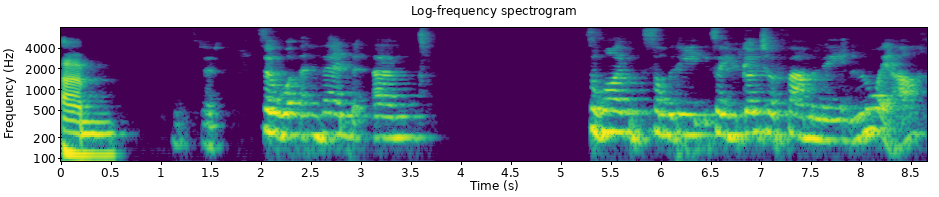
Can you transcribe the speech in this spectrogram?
Um, Understood. So what? And then, um, so why would somebody? So you'd go to a family lawyer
